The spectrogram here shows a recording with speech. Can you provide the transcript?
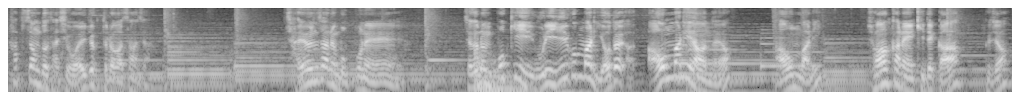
합성도 다시 월격 들어가서 하자 자연산을 못 보네 자 그럼 뽑기 우리 7마리 8 9마리 나왔나요? 9마리? 정확하네 기대가 그죠?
